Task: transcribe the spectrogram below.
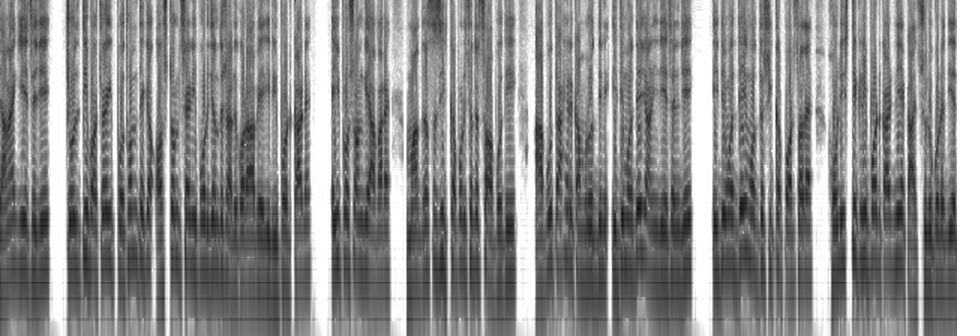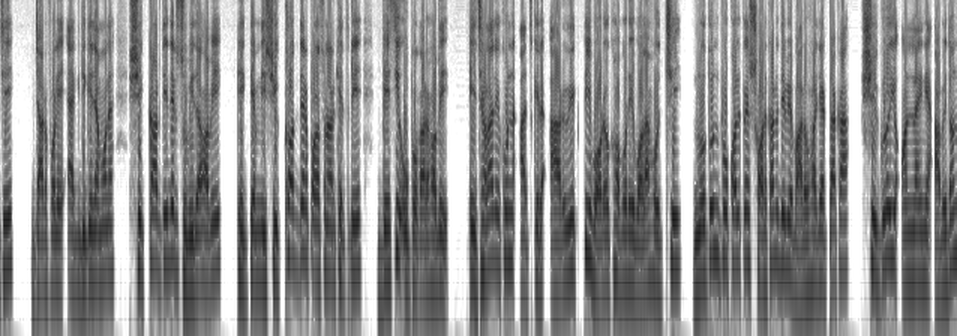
জানা গিয়েছে যে, চলতি বছরই প্রথম থেকে অষ্টম শ্রেণি পর্যন্ত চালু করা হবে এই রিপোর্ট কার্ড এই প্রসঙ্গে আবার মাদ্রাসা শিক্ষা পরিষদের সভাপতি আবু তাহের কামরুদ্দিন ইতিমধ্যেই জানিয়ে দিয়েছেন যে, ইতিমধ্যেই মধ্যশিক্ষা পর্ষদ হোলিস্টিক রিপোর্ট কার্ড নিয়ে কাজ শুরু করে দিয়েছে। যার ফলে একদিকে যেমন শিক্ষার্থীদের সুবিধা হবে, ঠিক তেমনি শিক্ষকদের পড়াশোনার ক্ষেত্রে বেশি উপকার হবে। এছাড়া দেখুন, আজকের আরও একটি বড় খবরে বলা হচ্ছে, নতুন প্রকল্পে সরকার দেবে বারো হাজার টাকা, শীঘ্রই অনলাইনে আবেদন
